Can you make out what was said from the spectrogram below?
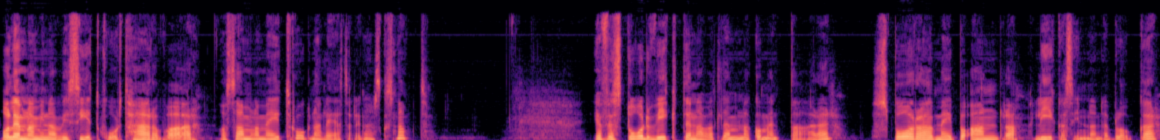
och lämna mina visitkort här och var och samla mig trogna läsare ganska snabbt. Jag förstod vikten av att lämna kommentarer, spåra mig på andra likasinnade bloggar,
